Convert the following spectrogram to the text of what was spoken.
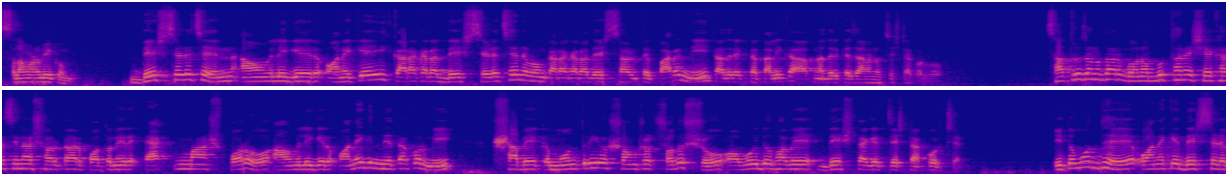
আসসালামু আলাইকুম। দেশ ছেড়েছেন আওয়ামী লীগের অনেকেই। কারা কারা দেশ ছেড়েছেন এবং কারা কারা দেশ ছাড়তে পারেননি, তাদের একটা তালিকা আপনাদেরকে জানানোর চেষ্টা করব। ছাত্র জনতার গণঅভ্যুত্থানে শেখ হাসিনা সরকার পতনের এক মাস পরও আওয়ামী লীগের অনেক নেতাকর্মী, সাবেক মন্ত্রী ও সংসদ সদস্য অবৈধভাবে দেশ ত্যাগের চেষ্টা করছেন। ইতোমধ্যে অনেকে দেশ ছেড়ে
